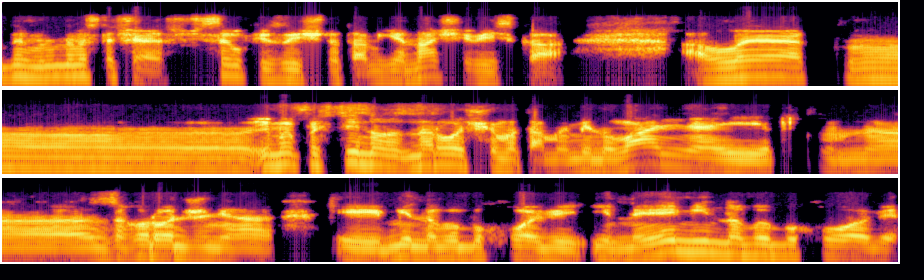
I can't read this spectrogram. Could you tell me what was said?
не, вистачає сил фізично, там є наші війська, але і ми постійно нарощуємо там і мінування, і е, загородження, і мінно-вибухові, і не мінно-вибухові.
